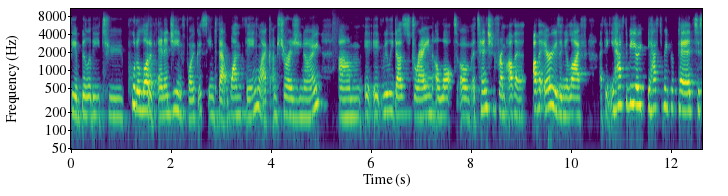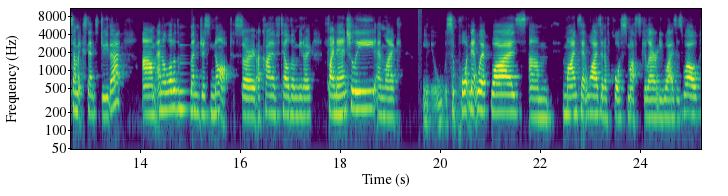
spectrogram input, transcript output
the ability to put a lot of energy and focus into that one thing like i'm sure as you know um, it, it, really does drain a lot of attention from other other areas in your life. I think you have to be you have to be prepared to some extent to do that um, and a lot of them are just not. So i kind of tell them you know financially and like you know, support network wise, um, mindset wise, and of course, muscularity wise as well.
